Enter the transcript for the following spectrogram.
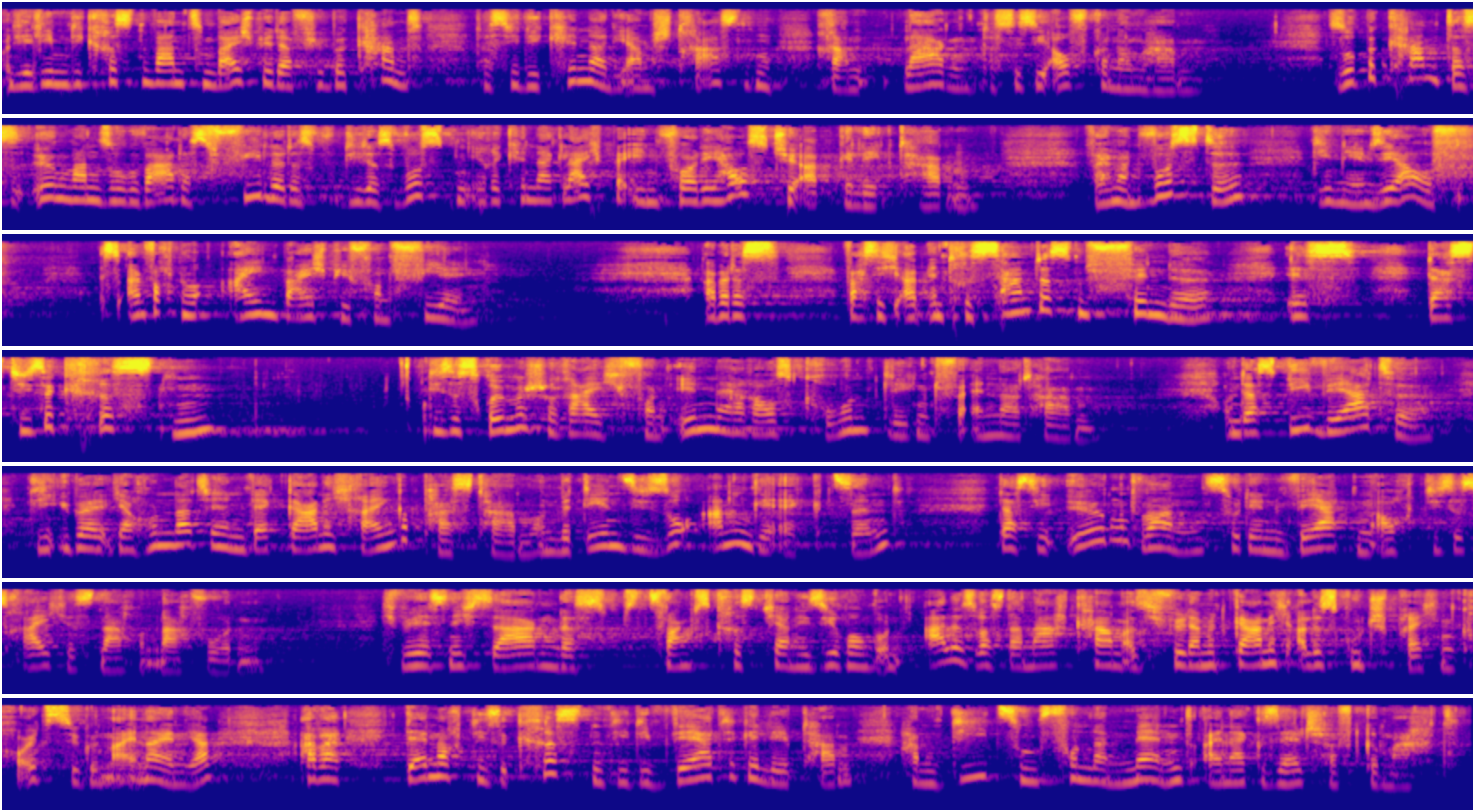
Und ihr Lieben, die Christen waren zum Beispiel dafür bekannt, dass sie die Kinder, die am Straßenrand lagen, dass sie sie aufgenommen haben. So bekannt, dass es irgendwann so war, dass viele, die das wussten, ihre Kinder gleich bei ihnen vor die Haustür abgelegt haben. Weil man wusste, die nehmen sie auf. Ist einfach nur ein Beispiel von vielen. Aber das, was ich am interessantesten finde, ist, dass diese Christen dieses römische Reich von innen heraus grundlegend verändert haben. Und dass die Werte, die über Jahrhunderte hinweg gar nicht reingepasst haben und mit denen sie so angeeckt sind, dass sie irgendwann zu den Werten auch dieses Reiches nach und nach wurden. Ich will jetzt nicht sagen, dass Zwangschristianisierung und alles, was danach kam, also ich will damit gar nicht alles gut sprechen, Kreuzzüge, nein, nein, ja. Aber dennoch diese Christen, die die Werte gelebt haben, haben die zum Fundament einer Gesellschaft gemacht.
